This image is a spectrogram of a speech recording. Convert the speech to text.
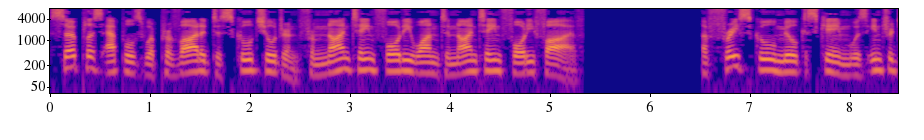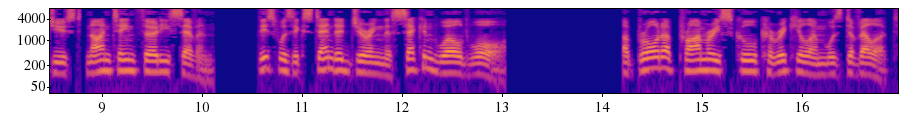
Surplus apples were provided to schoolchildren from 1941 to 1945. A free school milk scheme was introduced 1937. This was extended during the Second World War. A broader primary school curriculum was developed.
